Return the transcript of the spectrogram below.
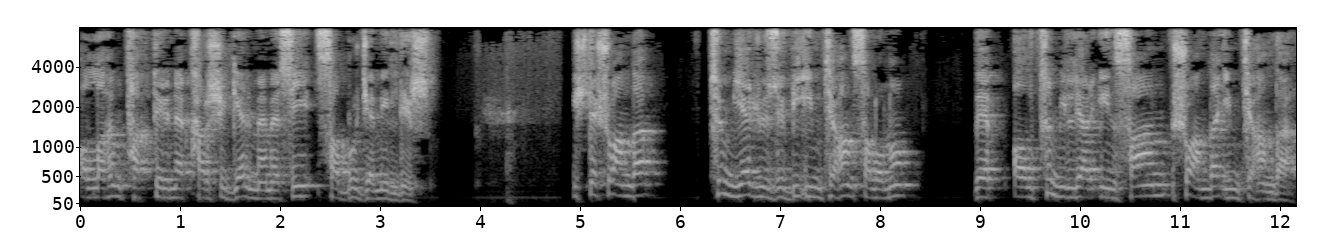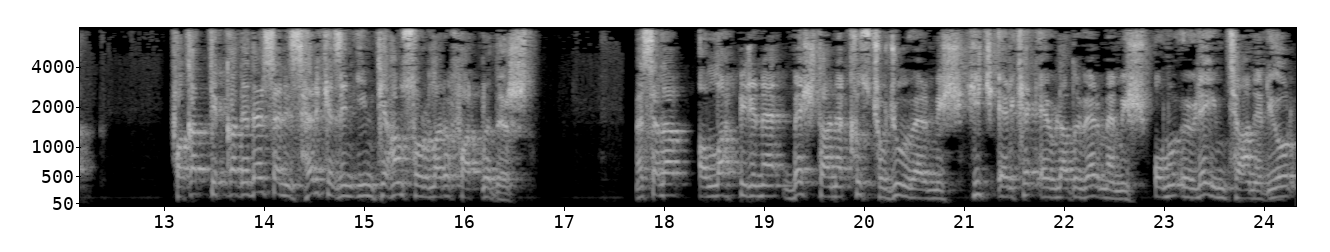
Allah'ın takdirine karşı gelmemesi sabru cemildir. İşte şu anda tüm yeryüzü bir imtihan salonu ve 6 milyar insan şu anda imtihanda. Fakat dikkat ederseniz herkesin imtihan soruları farklıdır. Mesela Allah birine beş tane kız çocuğu vermiş, hiç erkek evladı vermemiş, onu öyle imtihan ediyor.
